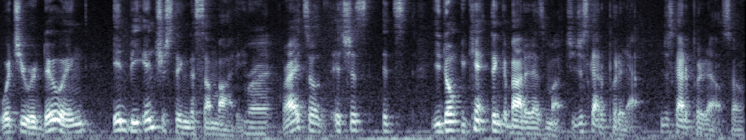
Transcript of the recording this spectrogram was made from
what you were doing, it'd be interesting to somebody, Right. Right? So it's just it's you don't you can't think about it as much. You just got to put it out. You just got to put it out. So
